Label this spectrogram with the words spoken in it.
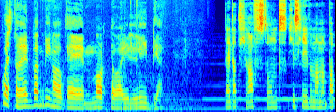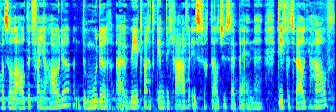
Questo è il bambino che è morto in Libia. Bij dat graf stond geschreven: Mama en papa zullen altijd van je houden. De moeder uh, weet waar het kind begraven is, vertelt Giuseppe, en uh, die heeft het wel gehaald.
